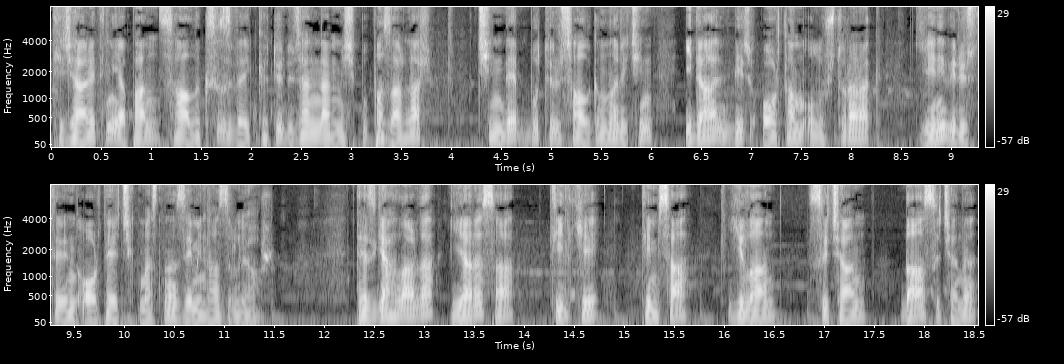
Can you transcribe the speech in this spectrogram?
ticaretini yapan sağlıksız ve kötü düzenlenmiş bu pazarlar Çin'de bu tür salgınlar için ideal bir ortam oluşturarak yeni virüslerin ortaya çıkmasına zemin hazırlıyor. Tezgahlarda yarasa, tilki, timsah, yılan, sıçan, dağ sıçanı,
